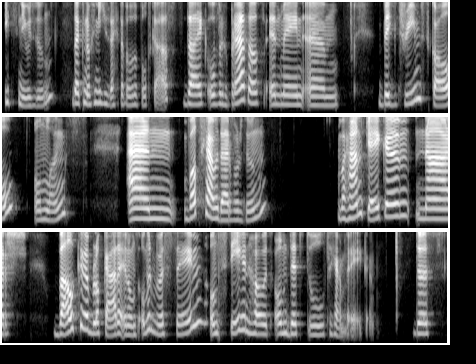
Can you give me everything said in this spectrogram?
iets nieuws doen. Dat ik nog niet gezegd heb op de podcast. Dat ik over gepraat had in mijn um, Big Dreams call onlangs. En wat gaan we daarvoor doen? We gaan kijken naar welke blokkade in ons onderbewustzijn ons tegenhoudt om dit doel te gaan bereiken. Dus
